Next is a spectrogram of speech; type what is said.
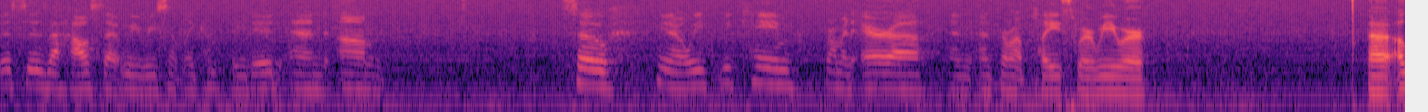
this is a house that we recently completed, and um, so you know, we, we came from an era and, and from a place where we were, uh,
